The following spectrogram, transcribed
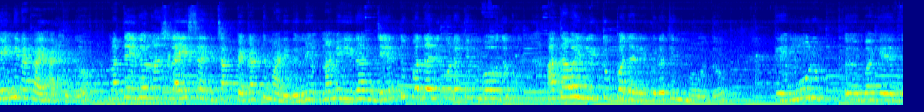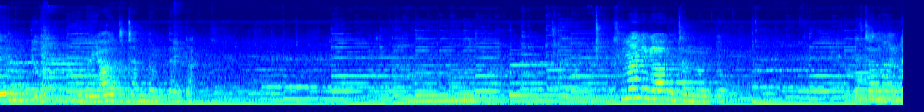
ತೆಂಗಿನಕಾಯಿ ಹಾಕಿದ್ದು. ಮತ್ತೆ ಇದನ್ನು ಸ್ಲೈಸ್ ಆಗಿ ಚಪ್ಪೆ ಕಟ್ ಮಾಡಿದ್ದು. ನಮಗೆ ಇದನ್ನು ಜೇನುತುಪ್ಪದಲ್ಲಿ ಕೂಡ ತಿನ್ಬಹುದು ಅಥವಾ ಇಲ್ಲಿ ತುಪ್ಪದಲ್ಲಿ ಕೂಡ ತಿನ್ಬಹುದು. ಮೂರು ಬಗೆಯದು ಉಂಟು. ಯಾವ್ದು ಚಂದ ಉಂಟು ಸುಮ್ಮನೆ ಯಾವ್ದು ಚಂದ ಉಂಟು? ಚಂದ ಉಂಟ,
